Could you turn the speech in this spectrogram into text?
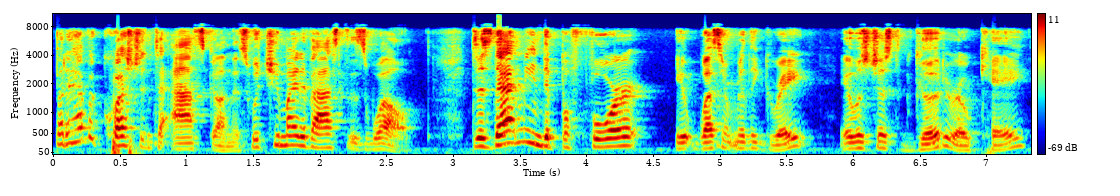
But I have a question to ask on this, which you might have asked as well. Does that mean that before it wasn't really great? It was just good or okay?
